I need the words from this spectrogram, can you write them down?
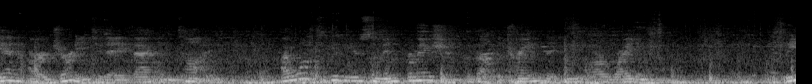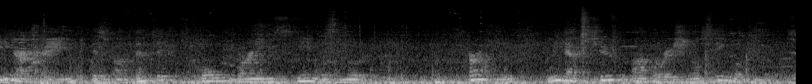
begin our journey today back in time, I want to give you some information about the train that you are riding on. Leading our train is an authentic coal-burning steam locomotive. Currently, we have two operational steam locomotives.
